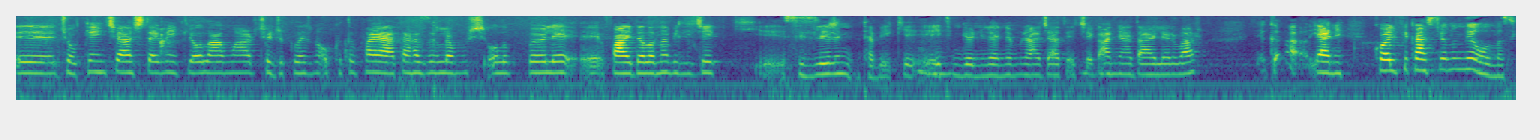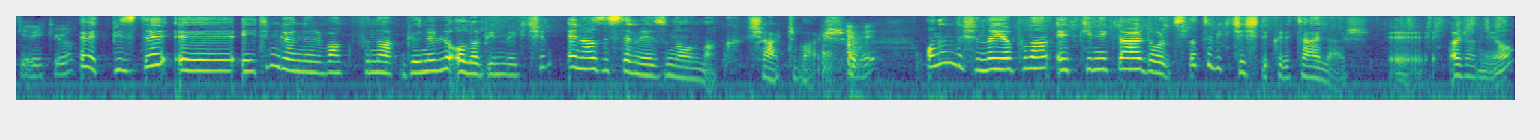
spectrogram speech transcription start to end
e, çok genç yaşta emekli olan var. Çocuklarını okutup hayata hazırlamış olup böyle e, faydalanabilecek e, sizlerin tabii ki eğitim gönüllerine müracaat edecek anne adayları var. Yani kualifikasyonun ne olması gerekiyor? Evet bizde e, Eğitim Gönülleri Vakfı'na gönüllü olabilmek için en az lise mezunu olmak şartı var. Evet. Onun dışında yapılan etkinlikler doğrultusunda tabii ki çeşitli kriterler e, aranıyor.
